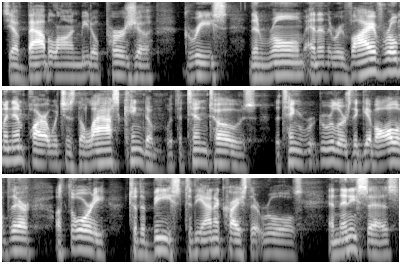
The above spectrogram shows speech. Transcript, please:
So you have Babylon, Medo Persia, Greece, then Rome, and then the revived Roman Empire, which is the last kingdom with the ten toes, the ten rulers that give all of their authority to the beast, to the Antichrist that rules. And then he says,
